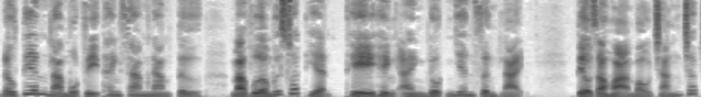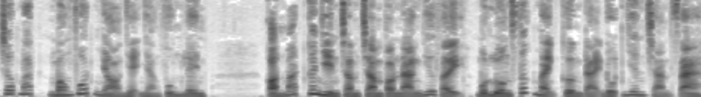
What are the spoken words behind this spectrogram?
Đầu tiên là một vị thanh sam nam tử, mà vừa mới xuất hiện thì hình ảnh đột nhiên dừng lại. Tiểu gia hỏa màu trắng chớp chớp mắt, móng vuốt nhỏ nhẹ nhàng vung lên. Con mắt cứ nhìn chằm chằm vào nàng như vậy, một luồng sức mạnh cường đại đột nhiên tràn ra.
